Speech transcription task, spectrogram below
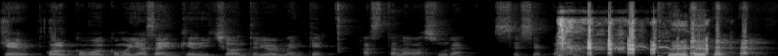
que como, como ya saben que he dicho anteriormente, hasta la basura se separa.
